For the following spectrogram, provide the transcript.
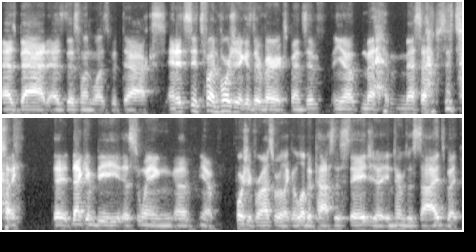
as bad as this one was with Dax. And it's it's unfortunate because they're very expensive. You know, mess ups. It's like that can be a swing of you know fortunately for us, we're like a little bit past this stage uh, in terms of sides, but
